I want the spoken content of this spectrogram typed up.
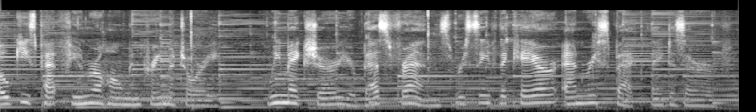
Oakey's Pet Funeral Home and Crematory. We make sure your best friends receive the care and respect they deserve.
